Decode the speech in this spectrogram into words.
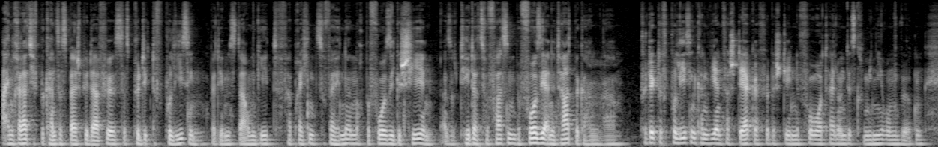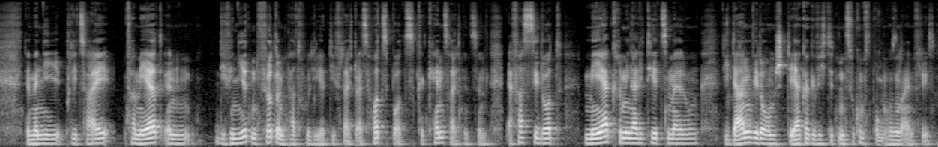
Ein relativ bekanntes Beispiel dafür ist das Predictive Policing, bei dem es darum geht, Verbrechen zu verhindern, noch bevor sie geschehen, also Täter zu fassen, bevor sie eine Tat begangen haben. Predictive Policing kann wie ein Verstärker für bestehende Vorurteile und Diskriminierung wirken. Denn wenn die Polizei vermehrt in definierten Vierteln patrouilliert, die vielleicht als Hotspots gekennzeichnet sind, erfasst sie dort mehr Kriminalitätsmeldungen, die dann wiederum stärker gewichtet in Zukunftsprognosen einfließen.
